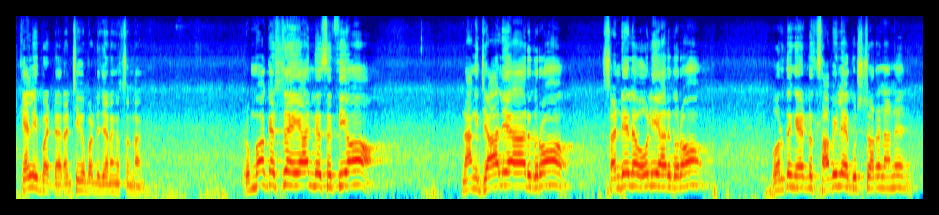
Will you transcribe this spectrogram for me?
கேள்விப்பட்டேன் ரட்சிக்கப்பட்ட ஜனங்க சொன்னாங்க. ரொம்ப கஷ்டம் ஐயா இந்த சத்தியம். நாங்கள் ஜாலியாக இருக்கிறோம். சண்டேல ஹோலியாக இருக்கிறோம். ஒருத்தங்க கேட்டு சபையில் குடிச்சிட்டு வரேன் நான்.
